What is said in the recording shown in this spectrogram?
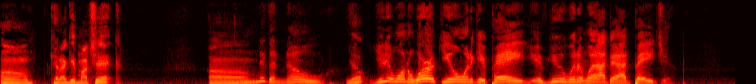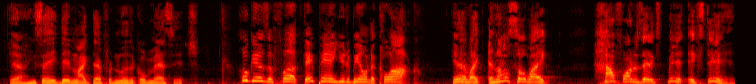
um, can I get my check? Um, Nigga, no. yep. You didn't want to work. You don't want to get paid. If you went and went out there, I'd paid you. Yeah, he said he didn't like that political message. Who gives a fuck? They paying you to be on the clock. Yeah, like, and also like, how far does that extend?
